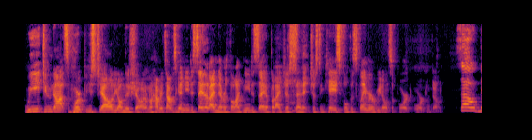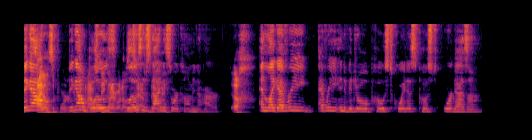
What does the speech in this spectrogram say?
We do not support bestiality on this show. I don't know how many times I'm gonna need to say that. I never thought I'd need to say it, but I just said it just in case. Full disclaimer: we don't support or condone. So Big Al I don't support. Or Big Al condone. I'll speak on blows blows his dinosaur cum into her. Ugh. And like every every individual post coitus, post orgasm,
